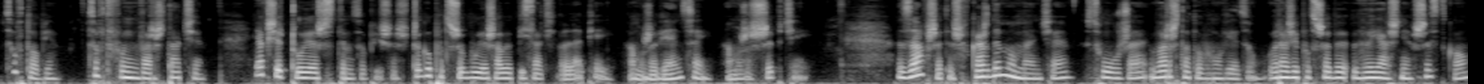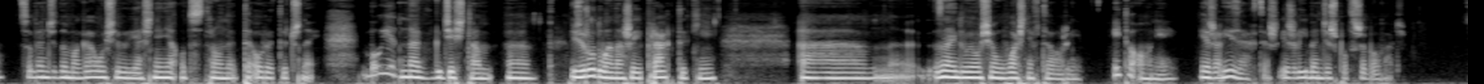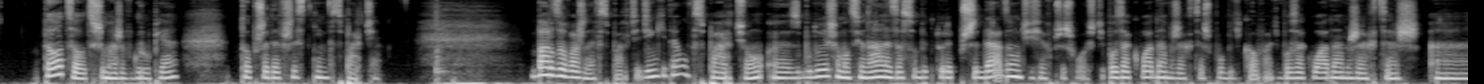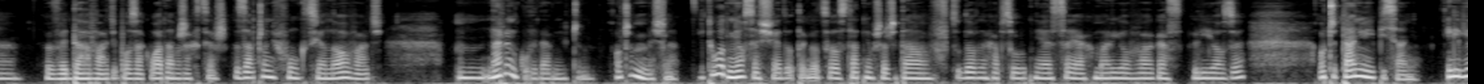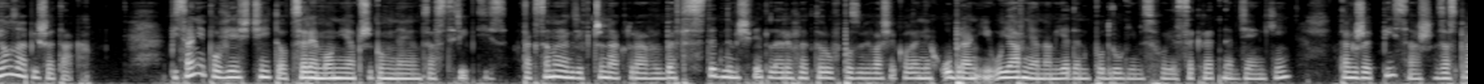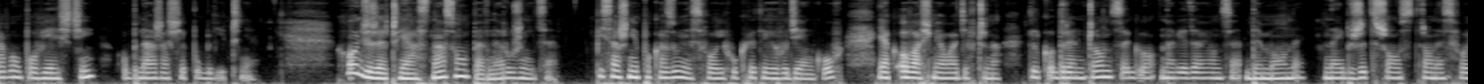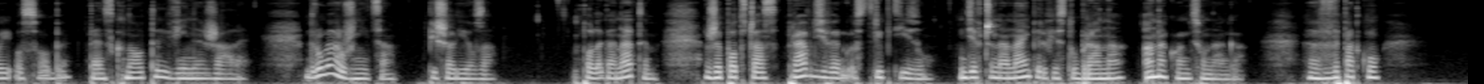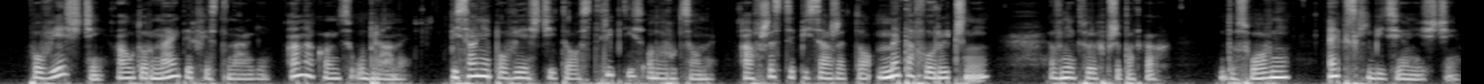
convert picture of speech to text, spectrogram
co w tobie, co w twoim warsztacie, jak się czujesz z tym, co piszesz, czego potrzebujesz, aby pisać lepiej, a może więcej, a może szybciej. Zawsze też w każdym momencie służę warsztatową wiedzą. W razie potrzeby wyjaśnię wszystko, co będzie domagało się wyjaśnienia od strony teoretycznej, bo jednak gdzieś tam e, źródła naszej praktyki znajdują się właśnie w teorii. I to o niej, jeżeli zechcesz, jeżeli będziesz potrzebować. To, co otrzymasz w grupie, to przede wszystkim wsparcie. Bardzo ważne wsparcie. Dzięki temu wsparciu e, zbudujesz emocjonalne zasoby, które przydadzą ci się w przyszłości, bo zakładam, że chcesz publikować, bo zakładam, że chcesz e, wydawać, bo zakładam, że chcesz zacząć funkcjonować mm, na rynku wydawniczym. O czym myślę? I tu odniosę się do tego, co ostatnio przeczytałam w cudownych absolutnie esejach Mario Vargas Liozy o czytaniu i pisaniu. I Lioza pisze tak. Pisanie powieści to ceremonia przypominająca striptease. Tak samo jak dziewczyna, która w bezwstydnym świetle reflektorów pozbywa się kolejnych ubrań i ujawnia nam jeden po drugim swoje sekretne wdzięki, także pisarz za sprawą powieści obnaża się publicznie. Choć rzecz jasna, są pewne różnice. Pisarz nie pokazuje swoich ukrytych wdzięków, jak owa śmiała dziewczyna, tylko dręczące go nawiedzające demony, najbrzydszą stronę swojej osoby, tęsknoty, winy, żale. Druga różnica, pisze Lioza, polega na tym, że podczas prawdziwego striptizu dziewczyna najpierw jest ubrana, a na końcu naga. W wypadku powieści autor najpierw jest nagi, a na końcu ubrany. Pisanie powieści to striptease odwrócony, a wszyscy pisarze to metaforyczni, w niektórych przypadkach dosłowni, ekshibicjoniści.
